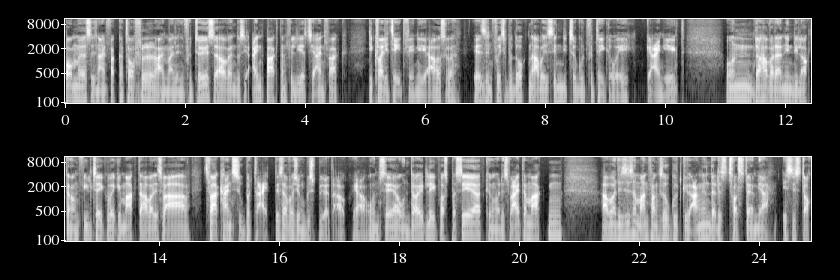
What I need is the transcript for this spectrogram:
Pommes, das sind einfach Kartoffeln, einmal in die Fritteuse, aber wenn du sie einpackst, dann verliert sie einfach die Qualität, finde ich. Außer, es sind frische Produkte, aber sie sind nicht so gut für Takeaway geeinigt. Und da haben wir dann in die Lockdown viel Takeaway gemacht, aber das war, es war kein super Zeit. Das haben wir schon gespürt auch, ja. Und sehr undeutlich, was passiert, können wir das weitermachen. Aber das ist am Anfang so gut gegangen, dass es trotzdem, ja, ist es doch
